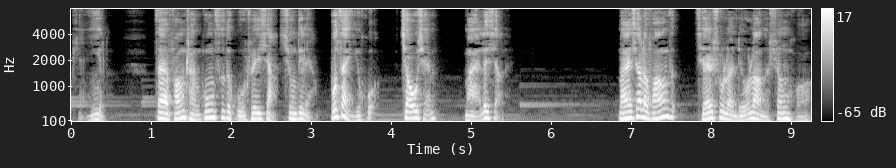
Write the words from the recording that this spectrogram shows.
便宜了。在房产公司的鼓吹下，兄弟俩不再疑惑，交钱买了下来。买下了房子，结束了流浪的生活。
